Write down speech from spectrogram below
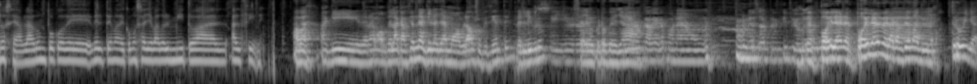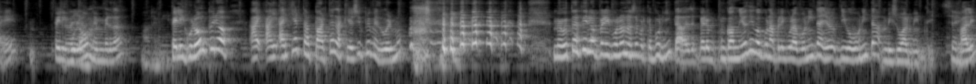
No sé, ha hablado un poco de- del tema de cómo se ha llevado el mito al, al cine. A ver, aquí tenemos de la canción de Aquila ya hemos hablado suficiente, del libro. Sí, yo creo, o sea, yo creo que Yo creo ya... que había que poner un, al principio. Spoiler, spoiler de la canción de Aquila. Troya, ¿eh? Peliculón, Troya. en verdad. Madre mía. Peliculón, pero hay, hay, hay ciertas partes en las que yo siempre me duermo. me gusta decirlo peliculón, no sé por qué es bonita. Pero cuando yo digo que una película es bonita, yo digo bonita visualmente. Sí. ¿Vale?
